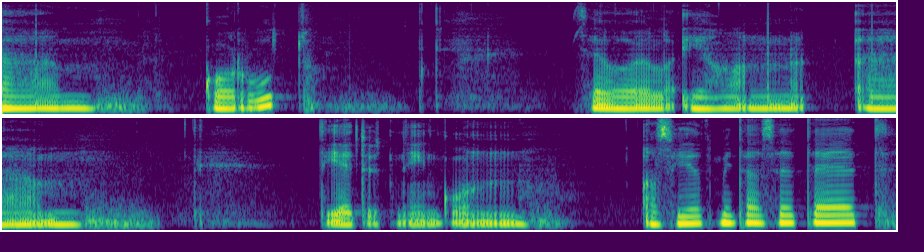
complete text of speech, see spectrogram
äm, korut. Se voi olla ihan äm, tietyt niin kuin, asiat, mitä sä teet.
